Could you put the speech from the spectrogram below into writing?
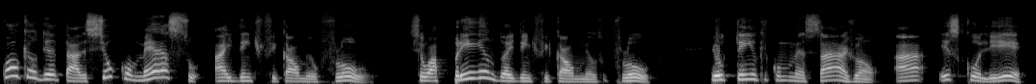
Qual que é o detalhe? Se eu começo a identificar o meu flow, se eu aprendo a identificar o meu flow, eu tenho que começar, João, a escolher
